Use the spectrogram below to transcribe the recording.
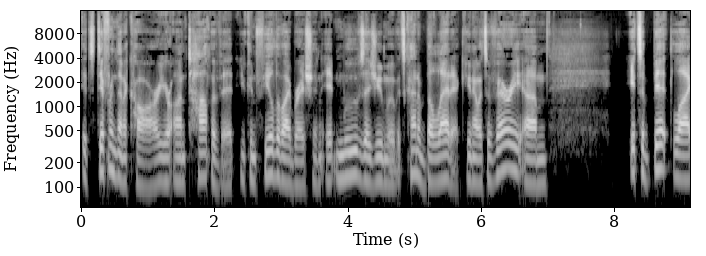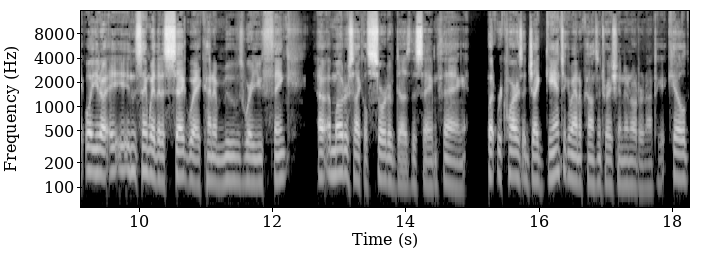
it's different than a car. You're on top of it. You can feel the vibration. It moves as you move. It's kind of balletic. You know, it's a very um, it's a bit like well, you know, in the same way that a Segway kind of moves where you think a, a motorcycle sort of does the same thing, but requires a gigantic amount of concentration in order not to get killed.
